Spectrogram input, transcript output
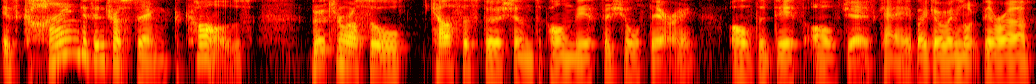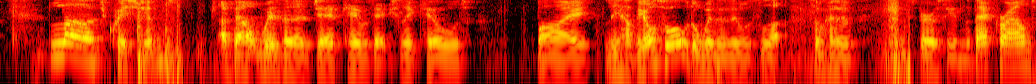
is kind of interesting because Bertrand Russell cast aspersions upon the official theory of the death of JFK by going, look, there are large questions about whether JFK was actually killed by Lee Harvey Oswald or whether there was some kind of conspiracy in the background,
